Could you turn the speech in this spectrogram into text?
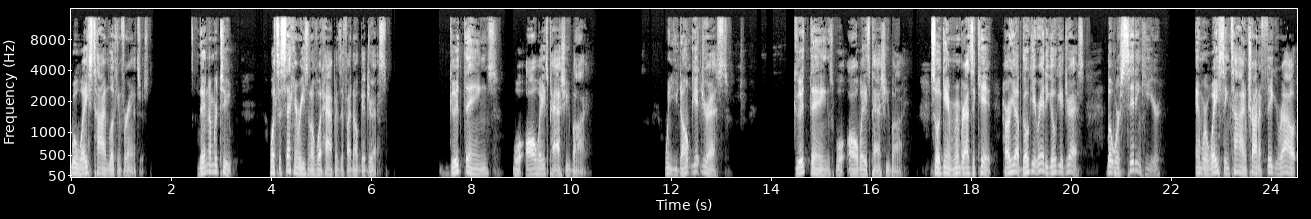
We'll waste time looking for answers. Then number two what's the second reason of what happens if i don't get dressed? Good things will always pass you by when you don't get dressed, good things will always pass you by. So again, remember as a kid, hurry up, go get ready, go get dressed. But we're sitting here and we're wasting time trying to figure out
